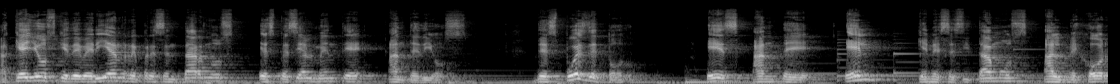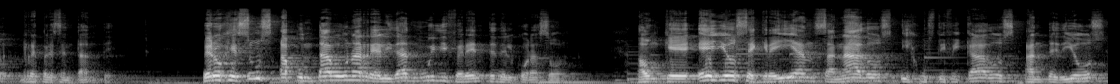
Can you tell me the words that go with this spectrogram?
aquellos que deberían representarnos especialmente ante Dios. Después de todo, es ante Él que necesitamos al mejor representante. Pero Jesús apuntaba una realidad muy diferente del corazón. Aunque ellos se creían sanados y justificados ante Dios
